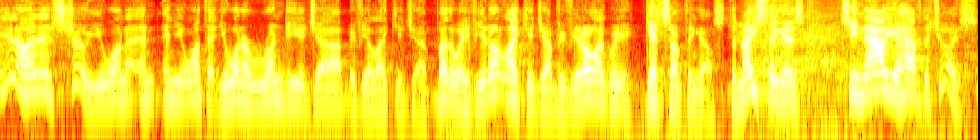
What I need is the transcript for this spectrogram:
you know, and it's true. You want to, and, and you want that. You want to run to your job if you like your job. By the way, if you don't like your job, if you don't like what you get something else. The nice thing is, see, now you have the choice.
